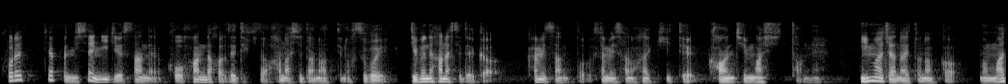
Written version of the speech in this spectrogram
これってやっぱ2023年後半だから出てきた話だなっていうのをすごい自分で話してというか神さんと宇佐美さんの話聞いて感じましたね。今じゃないとなんか、まあ、マッ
